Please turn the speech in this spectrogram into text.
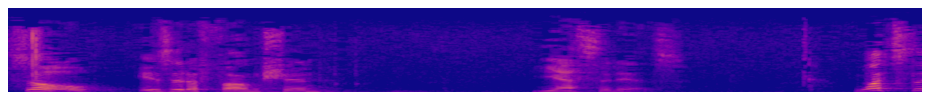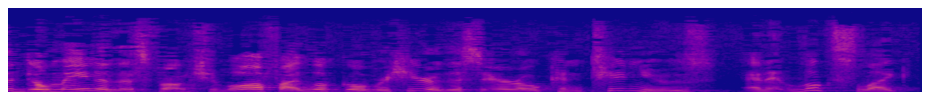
So, is it a function? Yes, it is. What's the domain of this function? Well, if I look over here, this arrow continues, and it looks like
